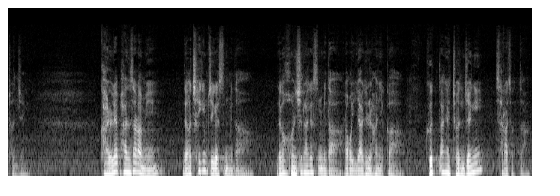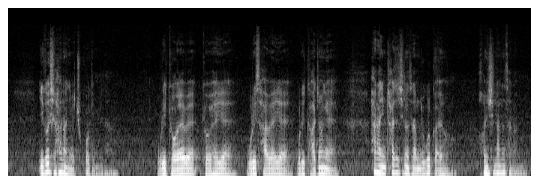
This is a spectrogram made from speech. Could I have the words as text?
전쟁이. 갈렙 한 사람이 내가 책임지겠습니다. 내가 헌신하겠습니다. 라고 이야기를 하니까 그 땅에 전쟁이 사라졌다. 이것이 하나님의 축복입니다. 우리 교회에, 교회에, 우리 사회에, 우리 가정에 하나님 찾으시는 사람 누굴까요? 헌신하는 사람이에요.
